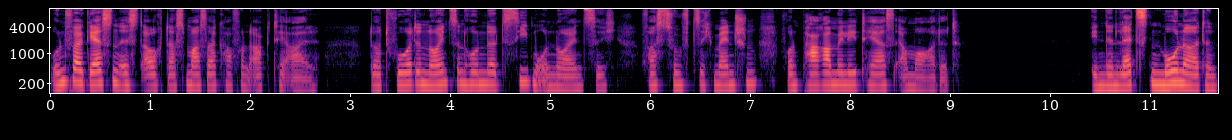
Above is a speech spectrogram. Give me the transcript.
Unvergessen ist auch das Massaker von Acteal. Dort wurden 1997 fast 50 Menschen von Paramilitärs ermordet. In den letzten Monaten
